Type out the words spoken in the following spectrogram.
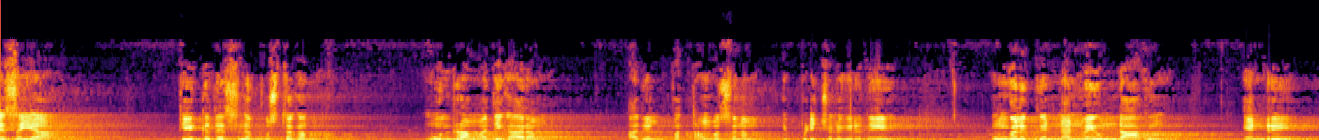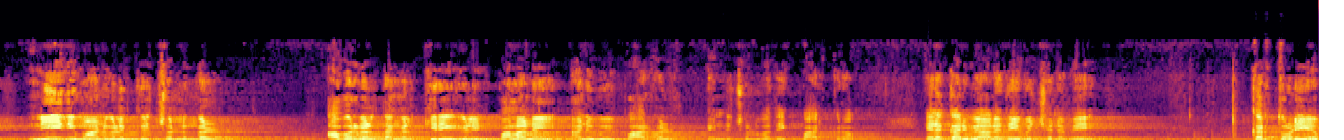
ஏசையா தீர்க்க தரிசன புஸ்தகம் மூன்றாம் அதிகாரம் அதில் பத்தாம் வசனம் இப்படி சொல்கிறது உங்களுக்கு நன்மை உண்டாகும் என்று நீதிமான்களுக்கு சொல்லுங்கள். அவர்கள் தங்கள் கிரைகளின் பலனை அனுபவிப்பார்கள் என்று சொல்வதை பார்க்கிறோம். எனக்கு அருமையான தெய்வச்சனமே கர்த்தருடைய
